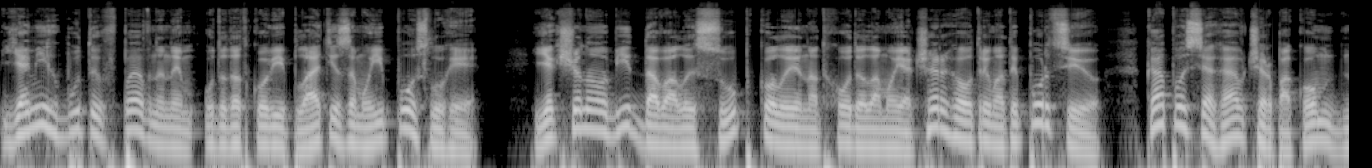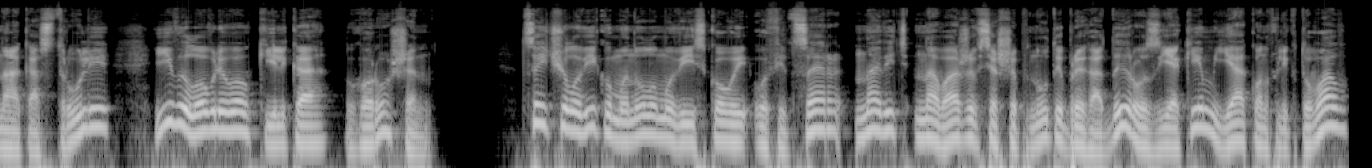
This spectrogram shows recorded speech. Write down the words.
Я міг бути впевненим у додатковій платі за мої послуги. Якщо на обід давали суп, коли надходила моя черга отримати порцію, капо сягав черпаком дна каструлі і виловлював кілька горошин. Цей чоловік у минулому військовий офіцер навіть наважився шепнути бригадиру, з яким я конфліктував,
